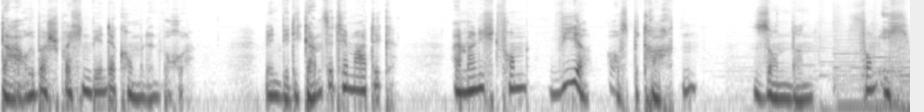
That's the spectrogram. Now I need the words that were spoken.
darüber sprechen wir in der kommenden Woche, wenn wir die ganze Thematik einmal nicht vom Wir aus betrachten, sondern vom Ich.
